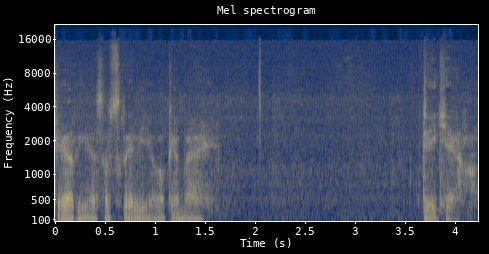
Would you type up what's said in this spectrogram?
ഷെയർ ചെയ്യുക സബ്സ്ക്രൈബ് ചെയ്യുക. Okay bye take care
